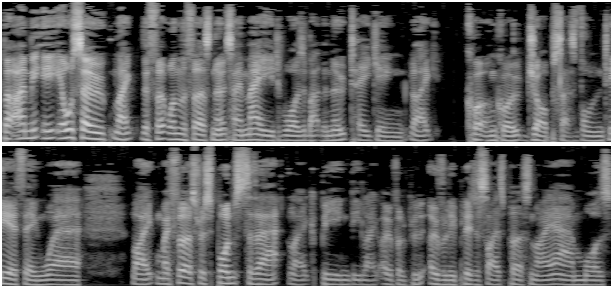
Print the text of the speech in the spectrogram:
But I mean, it also like the one of the first notes I made was about the note taking, like quote unquote job slash volunteer thing, where like my first response to that, like being the like over, overly politicized person I am, was,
